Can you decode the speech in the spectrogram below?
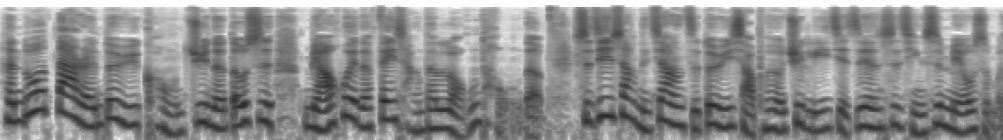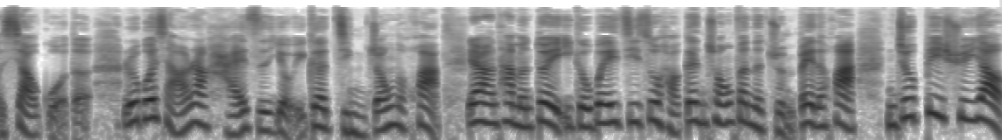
很多大人对于恐惧呢，都是描绘的非常的笼统的。实际上，你这样子对于小朋友去理解这件事情是没有什么效果的。如果想要让孩子有一个警钟的话，要让他们对一个危机做好更充分的准备的话，你就必须要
